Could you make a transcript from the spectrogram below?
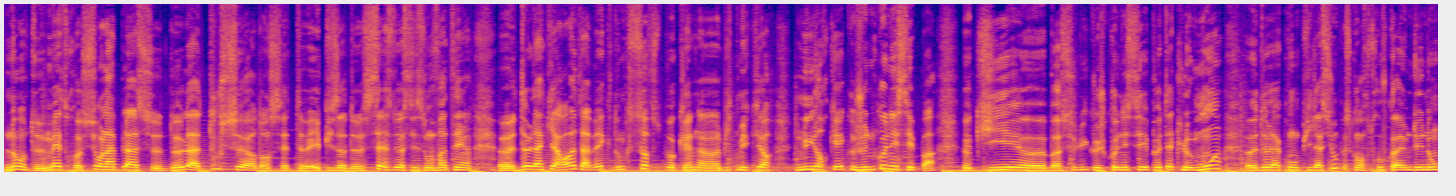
non, de mettre sur la place de la douceur dans cet épisode 16 de la saison 21 euh, de La Carotte avec donc Soft Spoken, un beatmaker new-yorkais que je ne connaissais pas, euh, qui est euh, bah, celui que je connaissais peut-être le moins de la compilation parce qu'on retrouve quand même des noms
